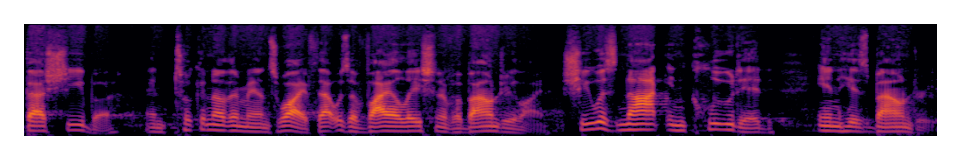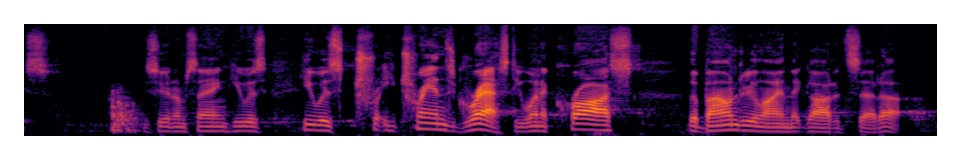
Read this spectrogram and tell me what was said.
Bathsheba and took another man's wife, that was a violation of a boundary line. She was not included in his boundaries. You see what I'm saying? He was he was tra- he transgressed. He went across the boundary line that God had set up.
